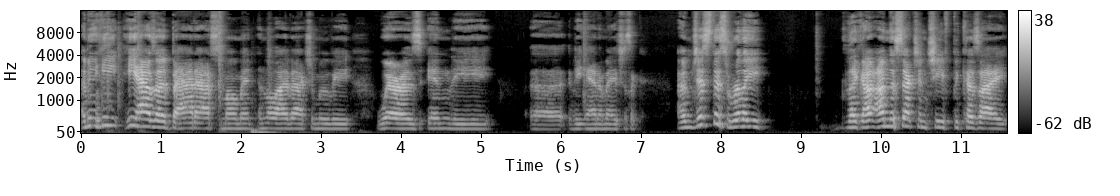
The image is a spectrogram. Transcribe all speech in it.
I mean he he has a badass moment in the live action movie, whereas in the uh the anime it's just like I'm just this really like I, I'm the section chief because I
